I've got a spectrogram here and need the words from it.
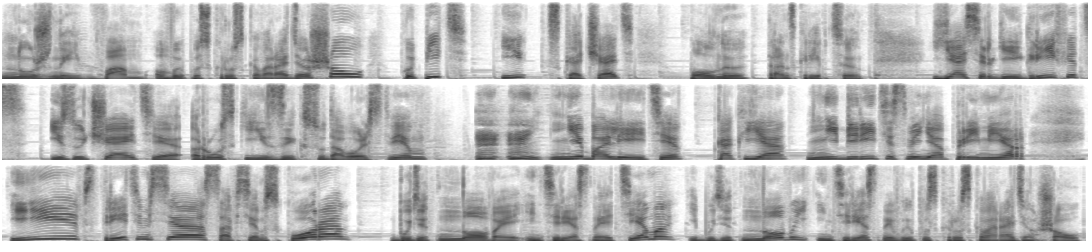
нужный вам выпуск русского радиошоу, купить и скачать полную транскрипцию. Я Сергей Грифиц. Изучайте русский язык с удовольствием. не болейте, как я, не берите с меня пример. И встретимся совсем скоро. Будет новая интересная тема и будет новый интересный выпуск русского радиошоу.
